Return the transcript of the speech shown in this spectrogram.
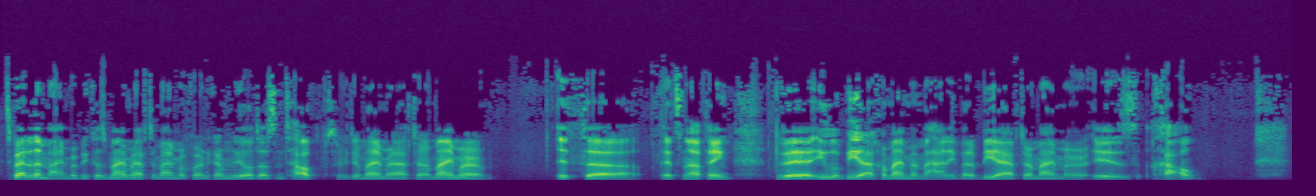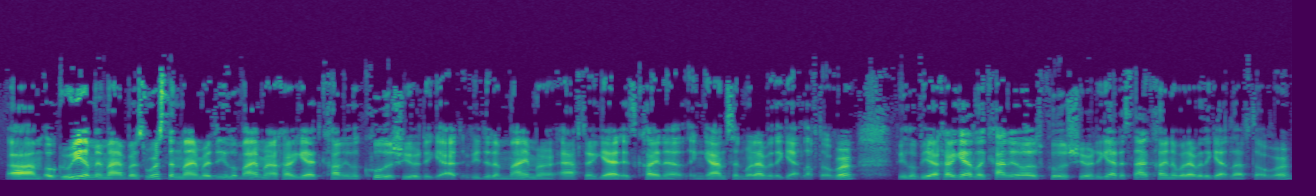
It's better than mimer because mimer after mimer, according to Gamliel, doesn't help. So if you do mimer after a mimer, it's uh, it's nothing. The ilu bia achar mimer mahani, but a bia after a mimer is chal. Um, Ogriya mimer is worse than mimer. The ilu mimer achar get kani lekula shiur to get. If you did a mimer after get, it's kind of in gansen whatever they get left over. Ilu biachar get like kani lekula shiur to get. It's not kind of whatever they get left over.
